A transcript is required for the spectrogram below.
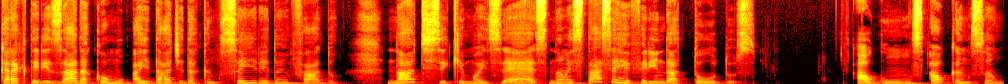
caracterizada como a idade da canseira e do enfado. Note-se que Moisés não está se referindo a todos. Alguns alcançam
